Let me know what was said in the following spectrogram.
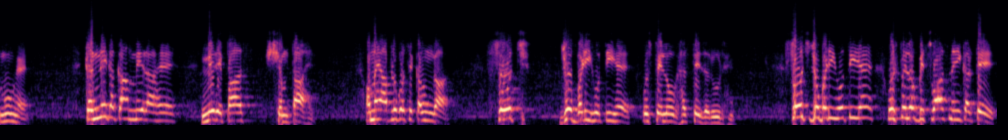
मुँह है। करने का काम मेरा है, मेरे पास क्षमता है। और मैं आप लोगों से कहूँगा, सोच जो बड़ी होती है, उस पर लोग हँसते ज़रूर हैं। सोच जो बड़ी होती है, उस पर लोग विश्वास नहीं करते।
